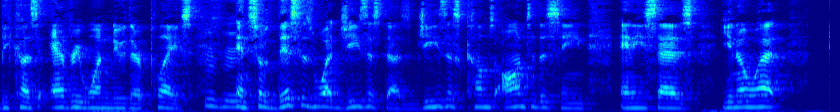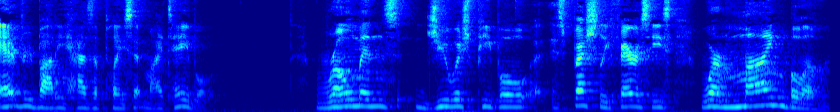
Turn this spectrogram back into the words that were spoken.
because everyone knew their place. Mm-hmm. And so this is what Jesus does. Jesus comes onto the scene and he says, "You know what? Everybody has a place at my table." Romans, Jewish people, especially Pharisees, were mind blown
